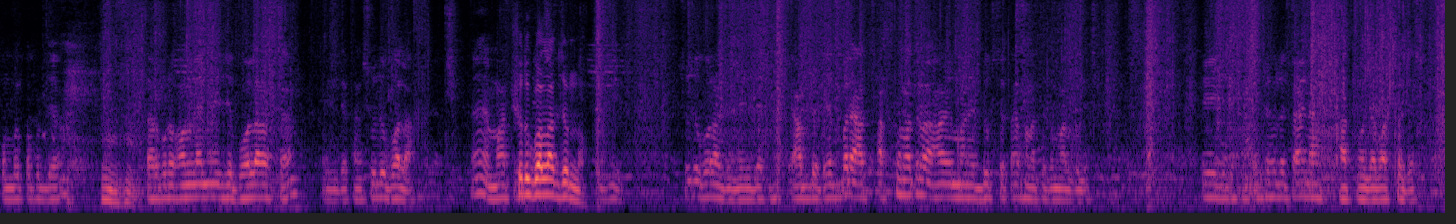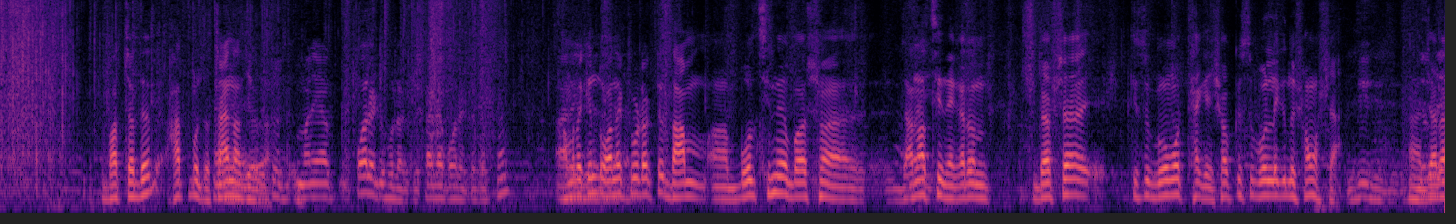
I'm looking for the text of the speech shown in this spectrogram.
কম্বল কাপড় দেওয়া তারপরে অনলাইনে যে গলা আছে এই দেখেন শুধু গলা। হ্যাঁ মাত্র শুধু গলার জন্য। জি, শুধু গলার জন্য এই দেখেন আপডেট একবারে আজকে মাত্র মানে ঢুকছে কারখানা থেকে মালগুলি। এই যে দেখেন এটা হলো চায়না হাত মোজা বাচ্চাদের। বাচ্চাদের হাত মোজা চায়না যেগুলো। মানে কোয়ালিটি ফুল আর কি সাদা কোয়ালিটি করছে। আমরা কিন্তু অনেক প্রোডাক্টের দাম বলছি না বা জানাচ্ছি না কারণ ব্যবসায় কিছু গোমত থাকে সব কিছু বললে কিন্তু সমস্যা। হ্যাঁ যারা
